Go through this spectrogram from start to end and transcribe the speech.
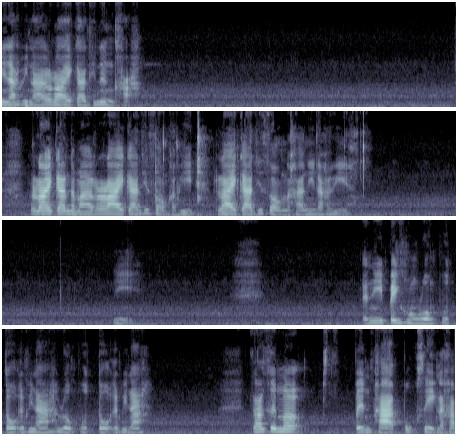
นี่นะพี่นะรายการที่หนึ่งค่ะ รายการต่อมารายการที่สองค่ะพี่ รายการที่สองนะคะ นี่นะคะพี่ นี่ อันนี้เป็นของหลวงปู่โตนะพี่นะหลวงปู่โตนะพี่นะสร้างขึ้นเมื่อเป็นพระปลุกเสกนะคะ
